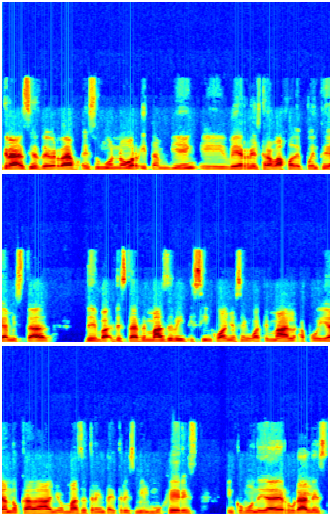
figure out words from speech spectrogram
gracias, de verdad es un honor y también eh, ver el trabajo de Puente de Amistad, de, de, estar de más de 25 años en Guatemala, apoyando cada año más de 33 mil mujeres en comunidades rurales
